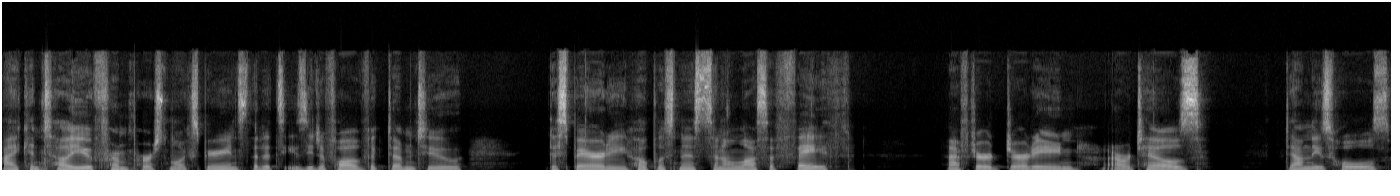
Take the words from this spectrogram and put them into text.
I can tell you from personal experience that it's easy to fall victim to disparity, hopelessness, and a loss of faith after dirtying our tails down these holes.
